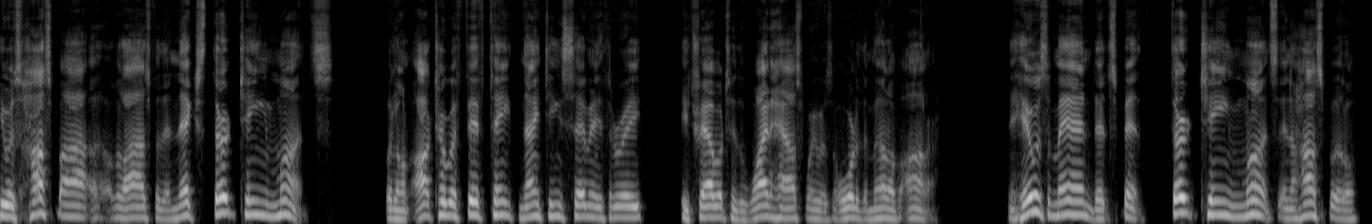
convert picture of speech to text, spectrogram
He was hospitalized for the next 13 months, but on October 15, 1973, he traveled to the White House where he was awarded the Medal of Honor. Now, here was a man that spent 13 months in the hospital,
